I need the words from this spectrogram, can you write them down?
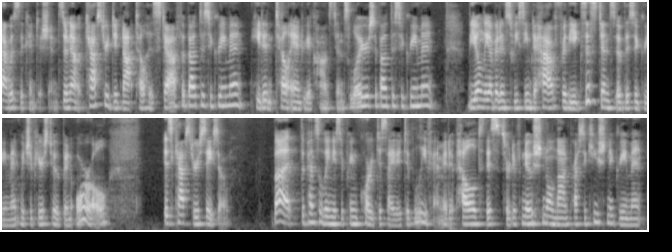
That was the condition. So now Castor did not tell his staff about this agreement. He didn't tell Andrea Constand's lawyers about this agreement. The only evidence we seem to have for the existence of this agreement, which appears to have been oral, is Castor's say so. But the Pennsylvania Supreme Court decided to believe him. It upheld this sort of notional non prosecution agreement.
